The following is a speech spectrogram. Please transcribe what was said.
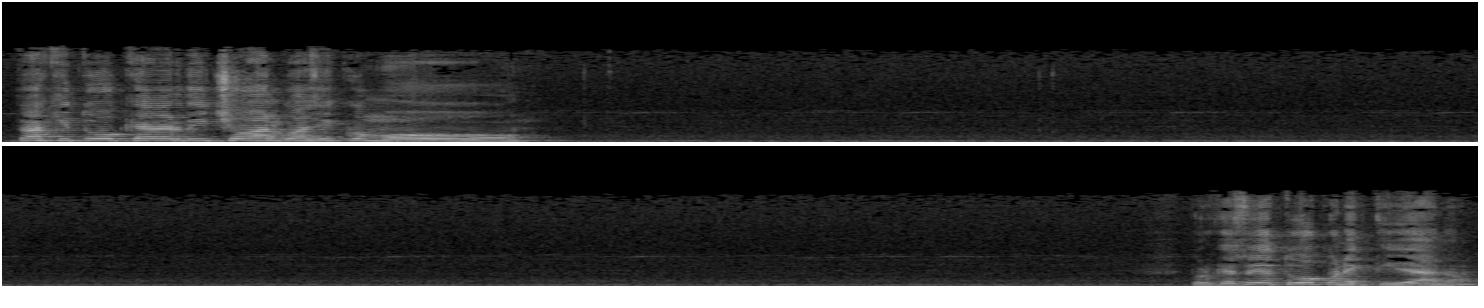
Entonces aquí tuvo que haber dicho algo así como Porque eso ya tuvo conectividad, ¿no?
